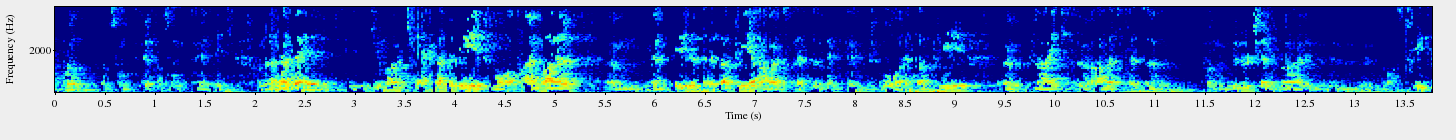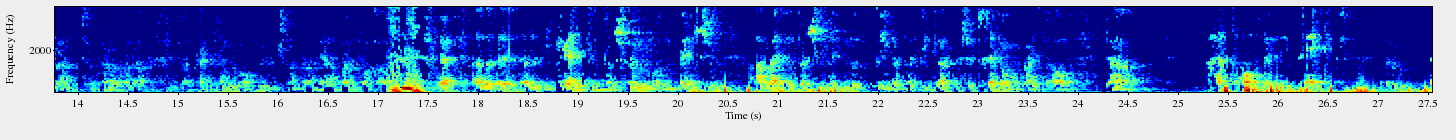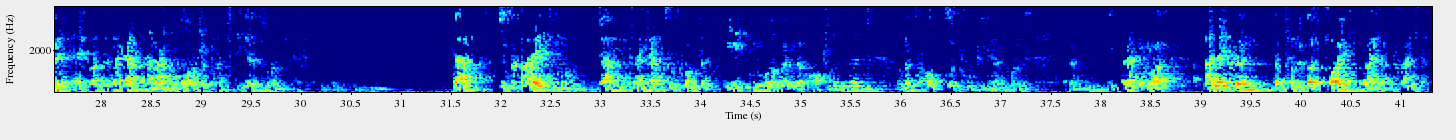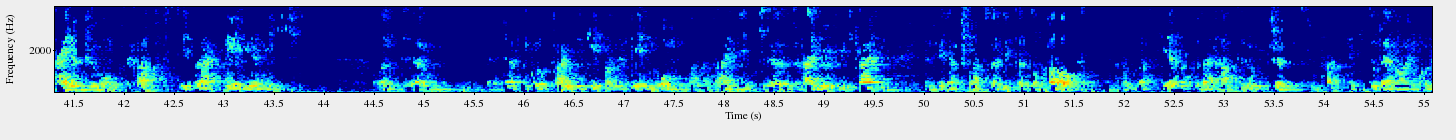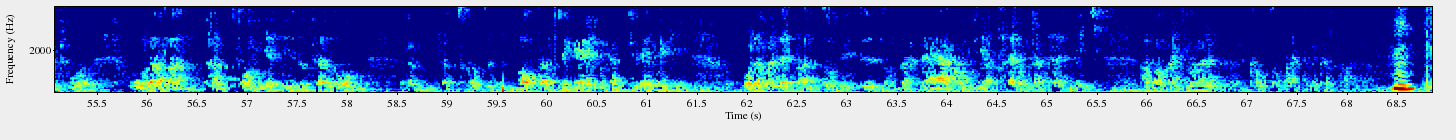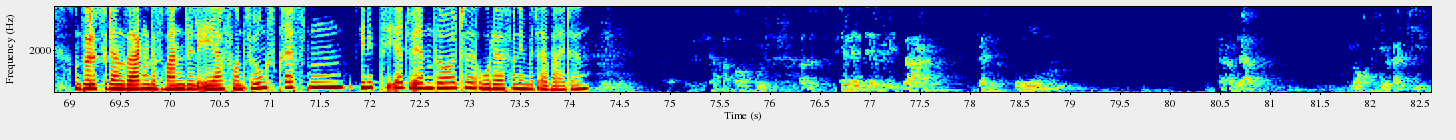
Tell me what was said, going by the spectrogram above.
was funktioniert, was funktioniert nicht. Und an der Welt, die sich immer stärker dreht, wo auf einmal ähm, Mercedes SAP Arbeitsplätze wegnimmt, wo SAP äh, vielleicht äh, Arbeitsplätze von einem Mittelständler in, ne? oder ich weiß gar nicht, haben überhaupt Mittelstand daher, aber doch. Aber, äh, also, also die Grenzen verschwimmen und Menschen arbeiten in verschiedenen Industrien, das heißt die klassische Trennung reicht auch. Da hat es auch einen Effekt, wenn etwas in einer ganz anderen Branche passiert. Und das zu greifen und da hinterherzukommen, das geht nur, wenn wir offen sind und das auszuprobieren. Und ähm, ich sage immer, alle können davon überzeugt sein, es reicht eine Führungskraft, die sagt, nee, wir nicht. Und ähm, da ist die Grundfrage, wie geht man mit denen um? Man hat eigentlich äh, drei Möglichkeiten. Entweder schmeißt man die Person raus und sagt, hier hast du deine Abfindung, tschüss, du passt nicht zu der neuen Kultur. Oder man transformiert diese Person, ähm, das kostet auch ganz viel Geld und ganz viel Energie. Oder man lässt alles so, wie es ist und sagt, naja, kommt die Abteilung dann halt nicht. Aber manchmal äh, kommt es auf einzelne. Und würdest du dann sagen, dass Wandel eher von Führungskräften initiiert werden sollte oder von den Mitarbeitern? Ja, auch gut. Also tendenziell würde ich sagen, wenn oben, wir haben ja noch Hierarchien,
